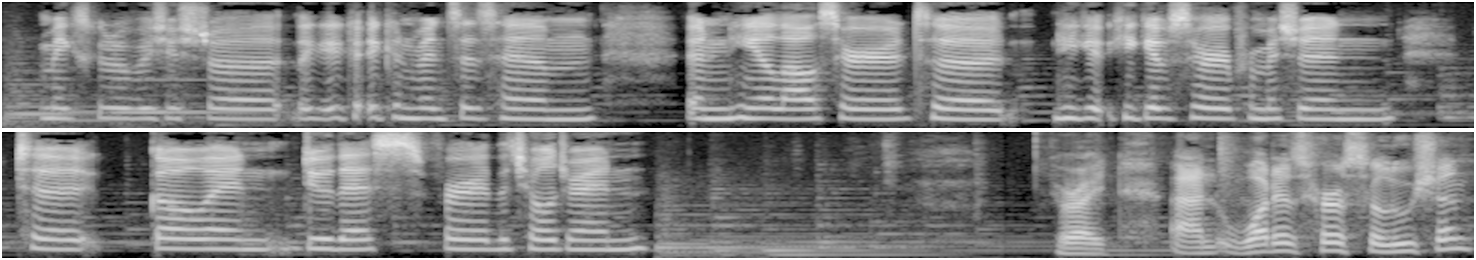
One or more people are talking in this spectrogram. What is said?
makes Guru Vashishta, like, it, it convinces him and he allows her to he he gives her permission to go and do this for the children. Right. And what is her solution?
